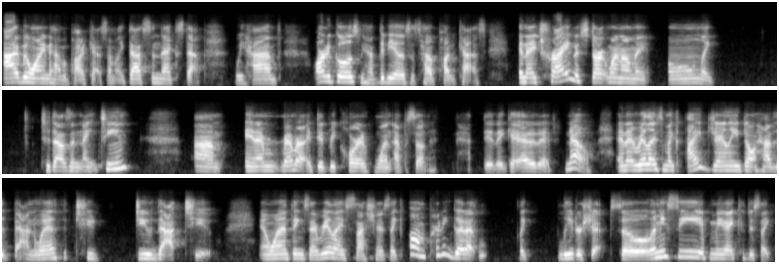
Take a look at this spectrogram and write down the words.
I've been wanting to have a podcast. I'm like, that's the next step. We have articles, we have videos, let's have podcasts. And I tried to start one on my own, like 2019. Um, and I remember I did record one episode did it get edited? No. And I realized I'm like, I generally don't have the bandwidth to do that too. And one of the things I realized last year is like, oh, I'm pretty good at like leadership. So let me see if maybe I could just like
